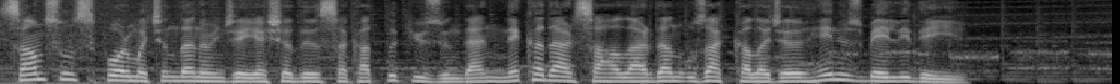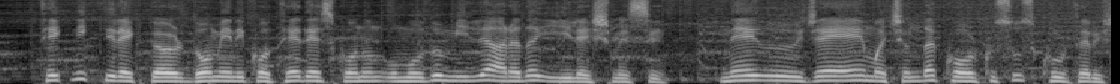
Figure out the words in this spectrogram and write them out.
Samsun spor maçından önce yaşadığı sakatlık yüzünden ne kadar sahalardan uzak kalacağı henüz belli değil. Teknik direktör Domenico Tedesco'nun umudu milli arada iyileşmesi. NICE maçında korkusuz kurtarış.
